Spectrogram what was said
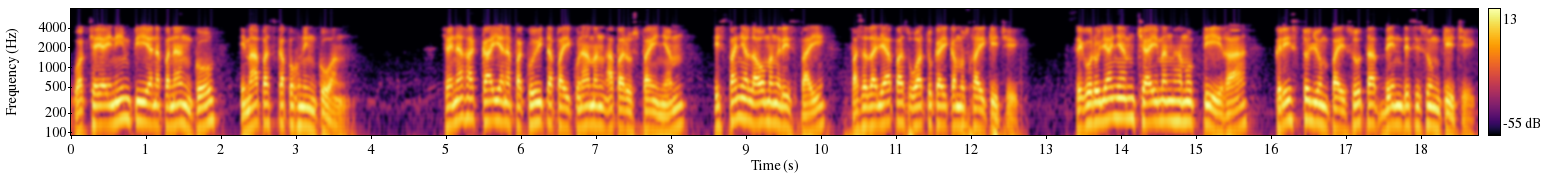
wakchayayninpi yanapananku, imapas kapuqninkuwan. Chaynaqa kay yanapakuyta paykunaman aparuspayñam, España lauman rispay, pasadallapas watukay kamusqaykichik. Segurullañam chayman hamuptiiqa, Kristo llumpaysuta bendecisunkichik.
